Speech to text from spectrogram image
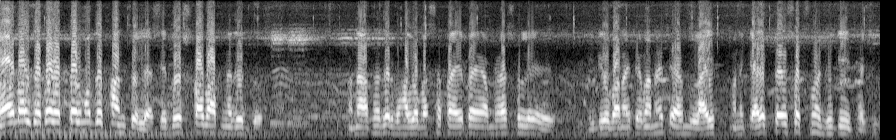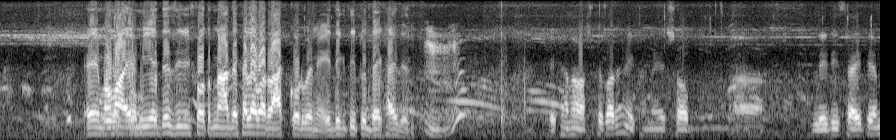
নর্মাল কথাবার্তার মধ্যে ফান চলে আসে দোষ সব আপনাদের দোষ। মানে আপনাদের ভালোবাসা পায়ে পায়ে আমরা আসলে ভিডিও বানাইতে বানাইতে আমি লাইফ মানে ক্যারেক্টারে সবসময় ঢুকেই থাকি। এই মামা এই মেয়েদের জিনিসপত্র না দেখালে আবার রাগ করবে না এদিকে একটু দেখাই দেন। এখানেও আসতে পারেন এখানে সব লেডিস আইটেম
